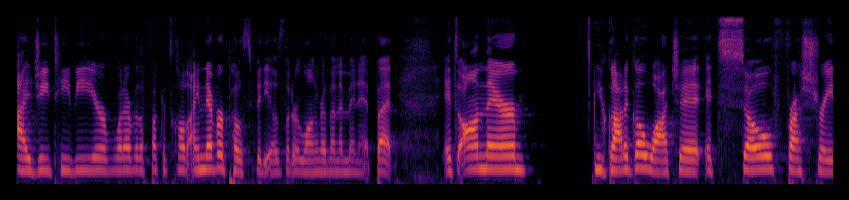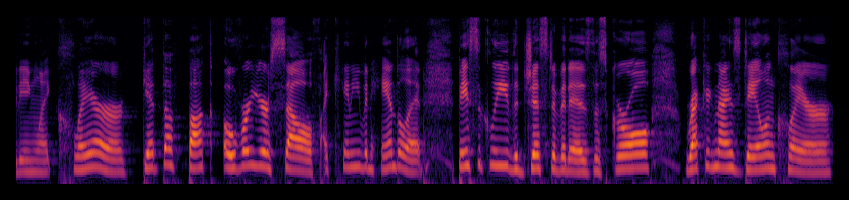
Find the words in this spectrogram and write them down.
IGTV or whatever the fuck it's called. I never post videos that are longer than a minute, but it's on there. You got to go watch it. It's so frustrating. Like, Clare, get the fuck over yourself. I can't even handle it. Basically, the gist of it is this girl recognized Dale and Clare,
